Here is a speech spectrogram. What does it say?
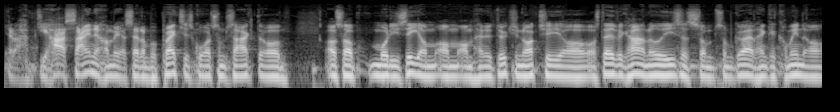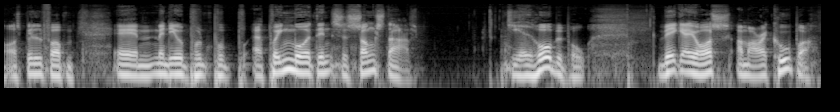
eller de har signet ham, jeg sat ham på practice squad, som sagt, og, og så må de se, om, om, om han er dygtig nok til, og, og stadigvæk har noget i sig, som, som gør, at han kan komme ind og, og spille for dem. Øhm, men det er jo på, på, på ingen måde den sæsonstart, de havde håbet på. Væk er jo også Amari Cooper,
